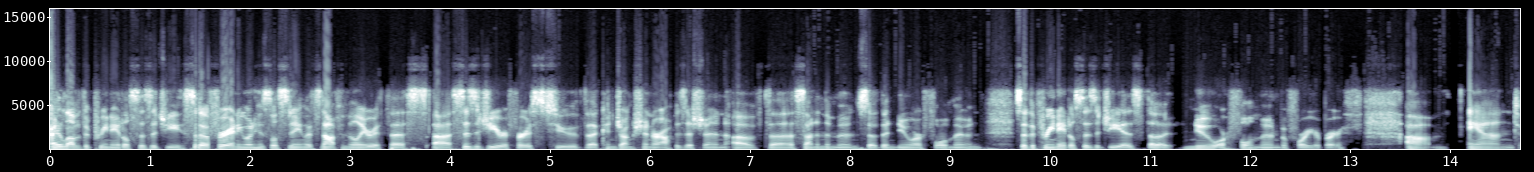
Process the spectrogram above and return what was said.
I love the prenatal syzygy. So, for anyone who's listening that's not familiar with this, uh, syzygy refers to the conjunction or opposition of the sun and the moon, so the new or full moon. So, the prenatal syzygy is the new or full moon before your birth. Um, and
